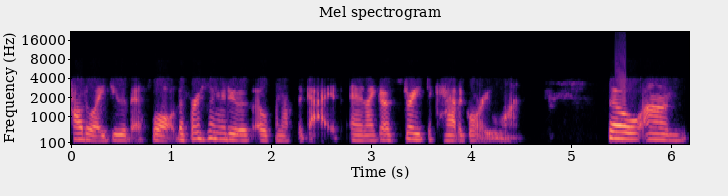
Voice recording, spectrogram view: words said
how do I do this? Well, the first thing I do is open up the guide and I go straight to category one. So um,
